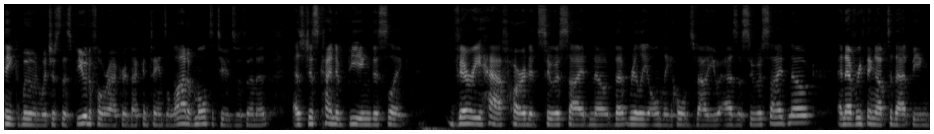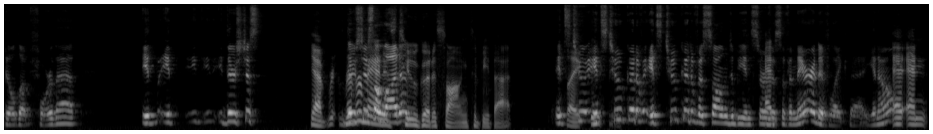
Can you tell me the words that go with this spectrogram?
pink moon which is this beautiful record that contains a lot of multitudes within it as just kind of being this like very half-hearted suicide note that really only holds value as a suicide note and everything up to that being built up for that. It it, it, it there's just yeah R- There's just a Riverman lot is of- too good a song to be that. It's Like- too it's too good of it's too good of a song to be in service of a narrative like that you know? And, and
